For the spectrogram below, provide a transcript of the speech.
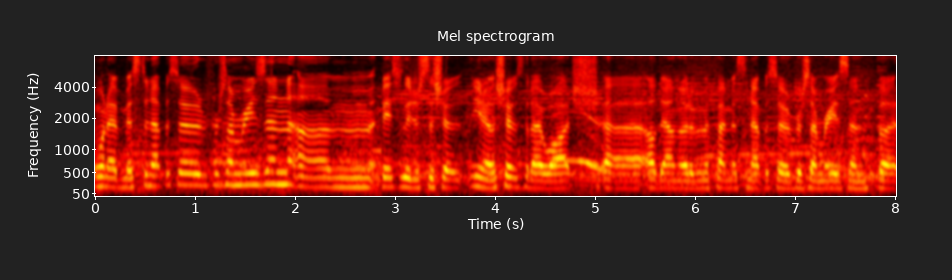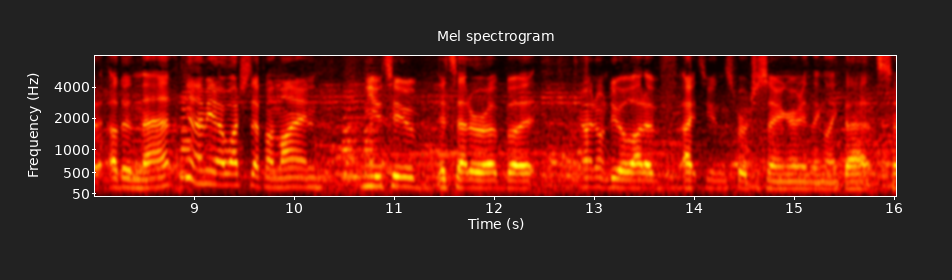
when I've missed an episode for some reason. Um, basically, just the show, you know, shows that I watch, uh, I'll download them if I miss an episode for some reason. But other than that, you know, I mean, I watch stuff online, YouTube, etc. But I don't do a lot of iTunes purchasing or anything like that. So,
